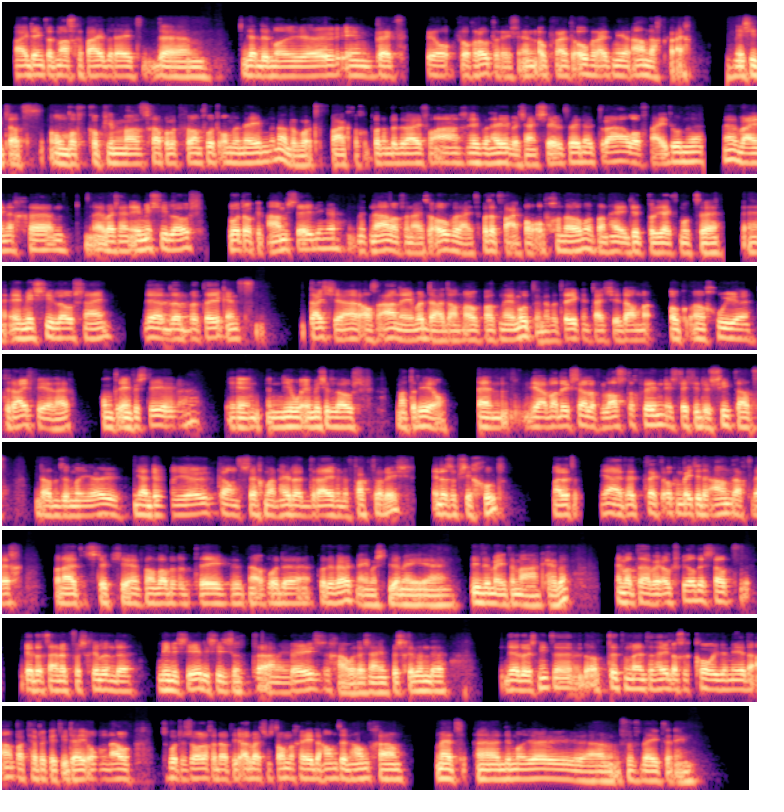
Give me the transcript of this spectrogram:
Maar ik denk dat maatschappijbreed de, ja, de milieu-impact veel, veel groter is en ook vanuit de overheid meer aandacht krijgt. Je ziet dat onder het kopje maatschappelijk verantwoord ondernemen. Nou, er wordt vaak toch door een bedrijf al aangegeven van hey, wij zijn CO2-neutraal of wij doen uh, weinig, uh, wij zijn emissieloos. Wordt ook in aanbestedingen, met name vanuit de overheid, wordt dat vaak wel opgenomen van hey, dit project moet uh, emissieloos zijn. Ja, dat mhm. betekent dat je als aannemer daar dan ook wat mee moet. En dat betekent dat je dan ook een goede drijfveer hebt om te investeren in een nieuw emissieloos materieel. En ja, wat ik zelf lastig vind, is dat je dus ziet dat, dat de, milieu, ja, de milieukant zeg maar, een hele drijvende factor is. En dat is op zich goed. Maar het, ja, het, trekt ook een beetje de aandacht weg vanuit het stukje van wat betekent het nou voor de, voor de werknemers die ermee, uh, die ermee te maken hebben. En wat daarbij ook speelt, is dat ja, dat zijn ook verschillende ministeries die zich daarmee bezighouden. Er zijn verschillende. Ja, er is niet uh, op dit moment een hele gecoördineerde aanpak, heb ik het idee, om nou ervoor te zorgen dat die arbeidsomstandigheden hand in hand gaan met uh, de milieuverbetering.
